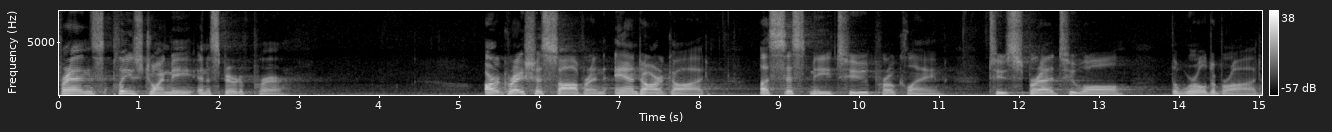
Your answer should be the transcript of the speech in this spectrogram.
Friends, please join me in a spirit of prayer. Our gracious sovereign and our God, assist me to proclaim, to spread to all the world abroad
